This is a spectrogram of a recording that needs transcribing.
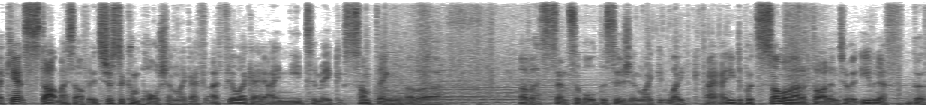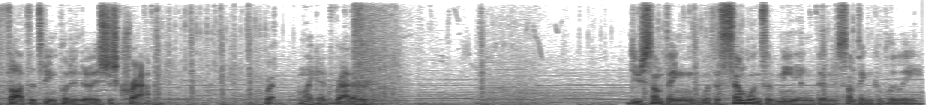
I can't stop myself. It's just a compulsion. Like I, I feel like I, I, need to make something of a of a sensible decision. Like like I, I, need to put some amount of thought into it, even if the thought that's being put into it is just crap. Like I'd rather do something with a semblance of meaning than something completely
